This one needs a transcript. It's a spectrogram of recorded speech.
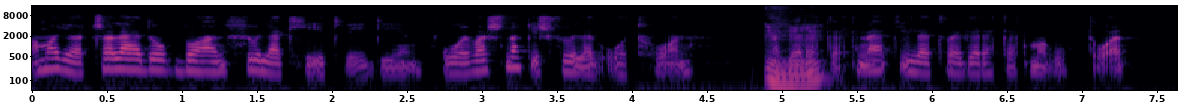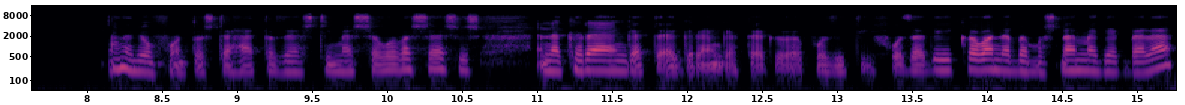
a magyar családokban főleg hétvégén olvasnak, és főleg otthon a uh-huh. gyerekeknek, illetve a gyerekek maguktól. Nagyon fontos tehát az esti meseolvasás, és ennek rengeteg-rengeteg pozitív hozadéka van, ebben most nem megyek bele,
